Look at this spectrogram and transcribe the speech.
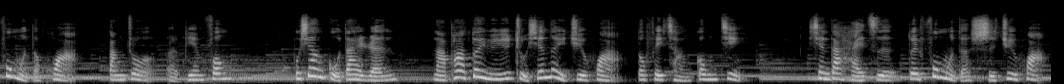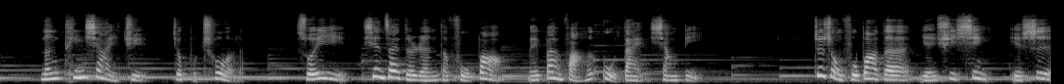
父母的话当作耳边风，不像古代人，哪怕对于祖先的一句话都非常恭敬。现代孩子对父母的十句话，能听下一句就不错了。所以现在的人的福报没办法和古代相比。这种福报的延续性，也是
